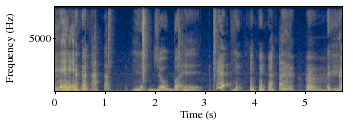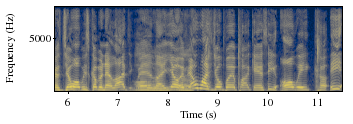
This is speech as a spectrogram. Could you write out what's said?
Joe Butthead. Cause Joe always coming at Logic, man. like, Always, yo, if y'all watch Joe Budden podcast, he always come. He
